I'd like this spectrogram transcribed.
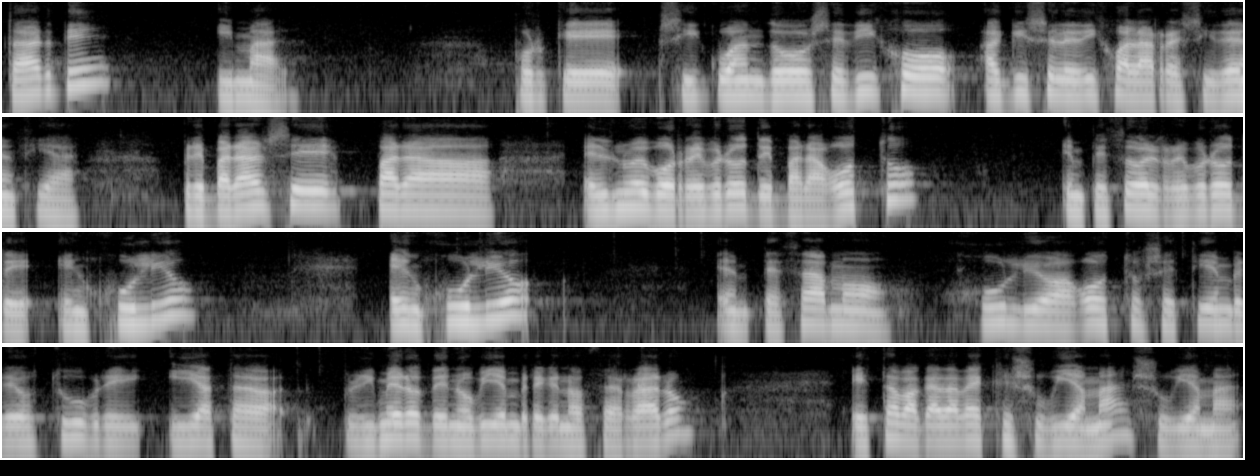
tarde y mal. Porque si cuando se dijo, aquí se le dijo a la residencia, prepararse para el nuevo rebrote para agosto, empezó el rebrote en julio. En julio empezamos julio, agosto, septiembre, octubre y hasta primero de noviembre que nos cerraron. Estaba cada vez que subía más, subía más.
